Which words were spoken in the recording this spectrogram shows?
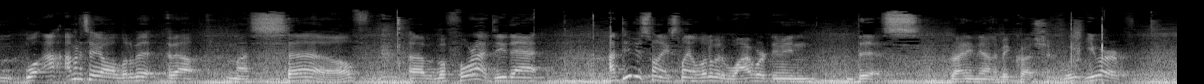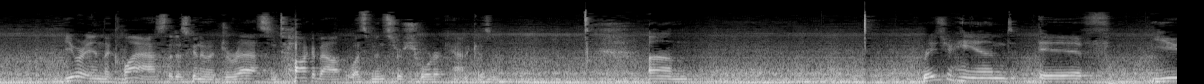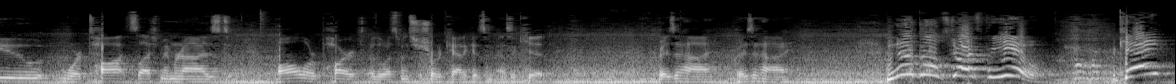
Um, well, I, am going to tell you all a little bit about myself. Uh, before I do that, I do just want to explain a little bit of why we're doing this, writing down a big question. We, you are you are in the class that is going to address and talk about Westminster Shorter Catechism. Um, raise your hand if you were taught slash memorized all or part of the Westminster Shorter Catechism as a kid. Raise it high. Raise it high. No gold stars for you. Okay.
